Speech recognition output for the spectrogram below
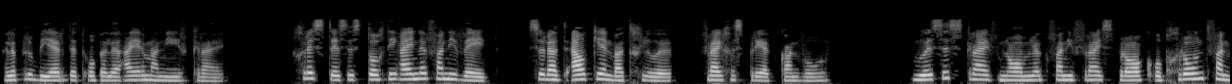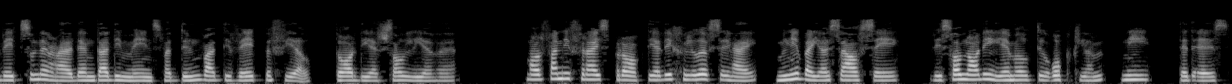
hulle probeer dit op hulle eie manier kry. Christus is toch die einde van die wet, zodat elkeen wat gloe, vrijgespreek kan worden. Moeses skryf namelijk van die vrijspraak op grond van wet zonder houding dat die mens wat doen wat die wet beveel, daardoor zal leven. Maar van die vrijspraak die die geloof sê hy, moet by jouself sê, wie zal naar die hemel toe opklim, nie, dit is,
